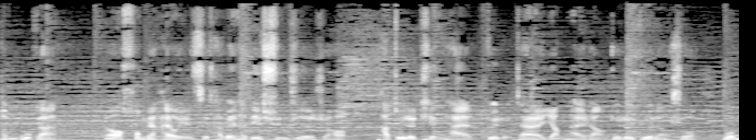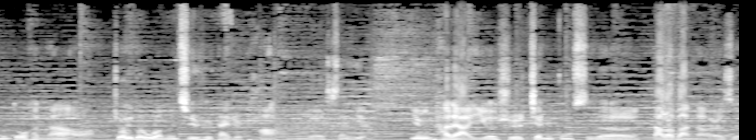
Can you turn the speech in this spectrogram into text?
很不甘。然后后面还有一次，他被他爹训斥的时候，他对着天台，对着在阳台上对着月亮说：“我们都很难熬啊。”这里的我们其实是带着他和那个三叶，因为他俩一个是建筑公司的大老板的儿子，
